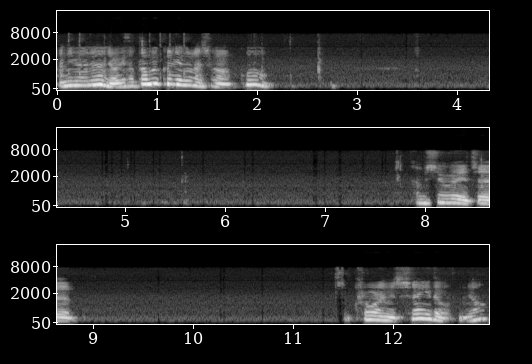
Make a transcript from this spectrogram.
아니면은 여기서 더블 클릭을 하셔갖고 잠시 후에 이제 프로그램이 실행이 되거든요.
